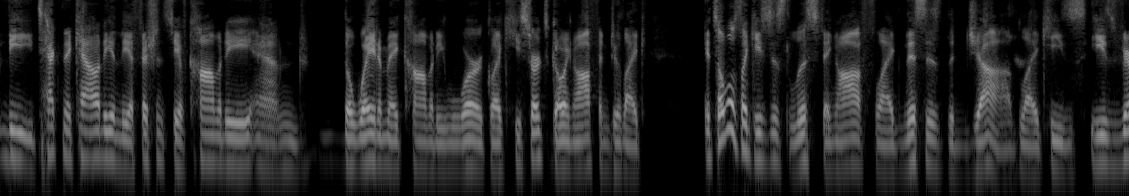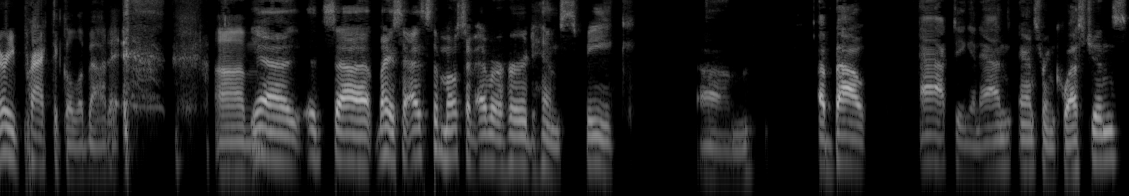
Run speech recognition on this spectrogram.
the technicality and the efficiency of comedy and the way to make comedy work, like he starts going off into like it's almost like he's just listing off like this is the job like he's he's very practical about it um Yeah, it's uh, like I said, it's the most I've ever heard him speak um, about acting and an- answering questions.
